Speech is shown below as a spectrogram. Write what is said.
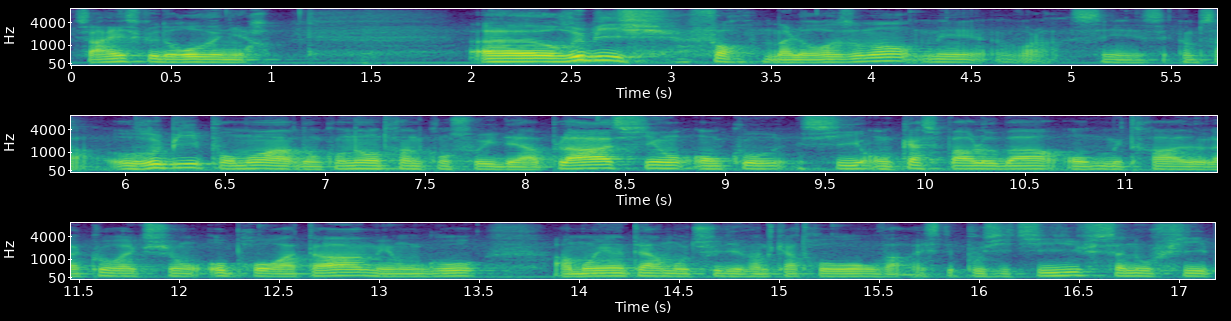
ça risque de revenir. Euh, Ruby, fort malheureusement, mais voilà, c'est comme ça. Ruby, pour moi, donc on est en train de consolider à plat. Si on, casse par le bas, on mettra la correction au prorata, mais en gros, à moyen terme, au-dessus des 24 euros, on va rester positif. Sanofi,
